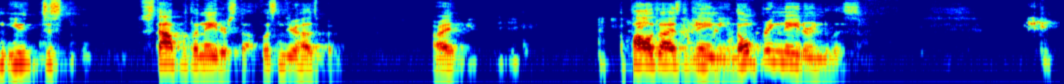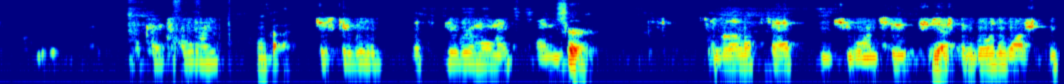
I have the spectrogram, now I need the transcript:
you. Just stop with the Nader stuff. Listen to your husband. All right. Apologize to Jamie. Don't bring Nader into this. Okay, hold on, Okay. just give her, let's give her a moment. I'm Sure. she's a little upset, and she wants to, she's Yeah. just gonna go to the washroom.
